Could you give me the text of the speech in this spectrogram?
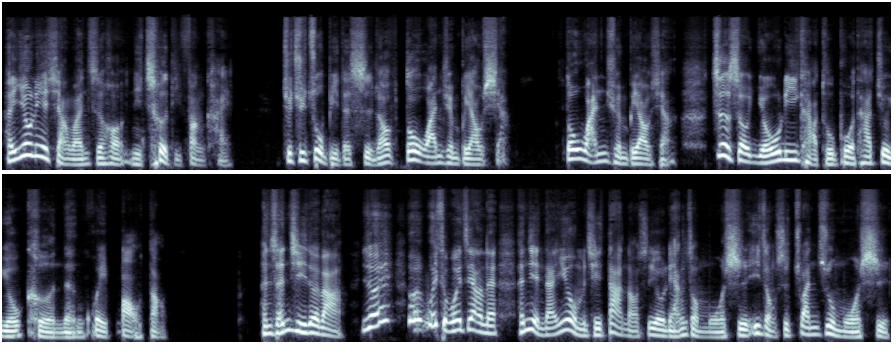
很用力的想完之后，你彻底放开，就去做别的事，然后都完全不要想，都完全不要想。这时候尤里卡突破它就有可能会报道。很神奇，对吧？你说，哎，为为什么会这样呢？很简单，因为我们其实大脑是有两种模式，一种是专注模式，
